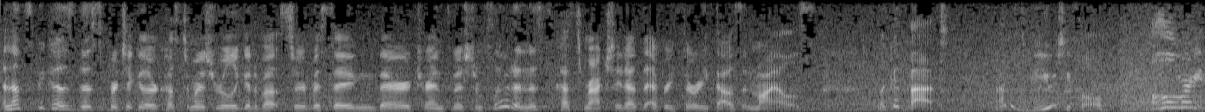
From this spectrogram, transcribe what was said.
And that's because this particular customer is really good about servicing their transmission fluid. And this customer actually does every 30,000 miles. Look at that. That is beautiful. All right,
